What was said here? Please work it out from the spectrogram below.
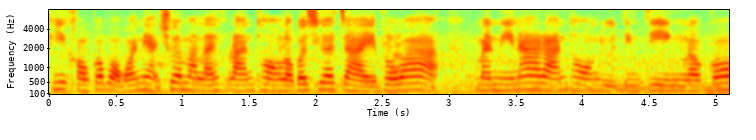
พี่เขาก็บอกว่าเนี่ยช่วยมาไลฟ์ร้านทองเราก็เชื่อใจ เพราะว่ามันมีหน้าร้านทองอยู่จริง ๆ แล้วก็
